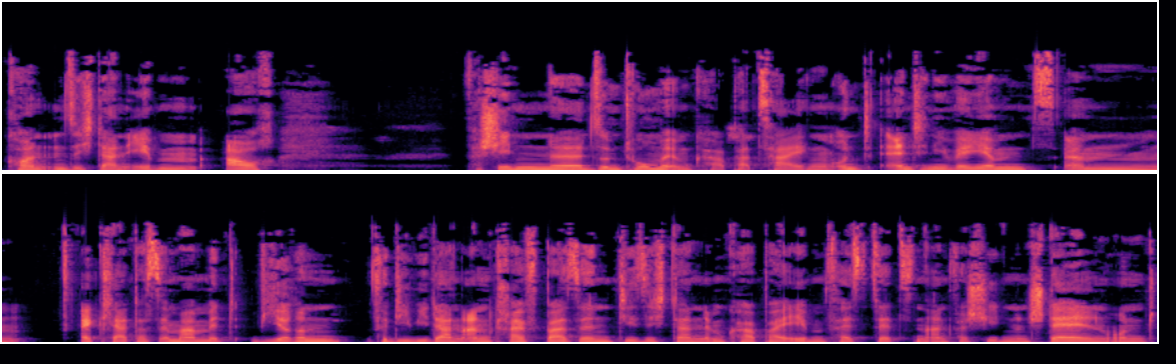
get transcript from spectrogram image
konnten sich dann eben auch verschiedene Symptome im Körper zeigen. Und Anthony Williams ähm, erklärt das immer mit Viren, für die wir dann angreifbar sind, die sich dann im Körper eben festsetzen an verschiedenen Stellen. Und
